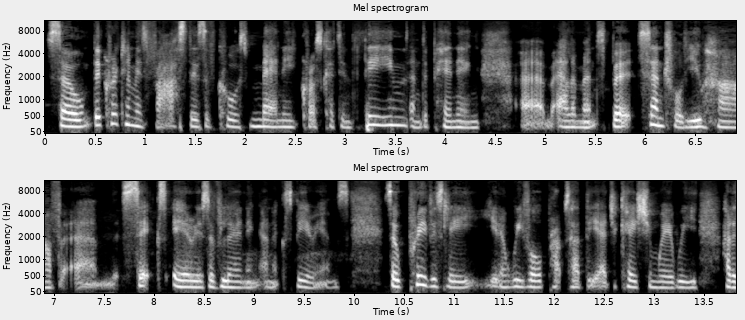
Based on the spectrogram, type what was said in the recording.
So the curriculum is vast. There's, of course, many cross cutting themes, and underpinning um, elements, but central you have um, six areas of learning and experience. So previously, you know, we've all perhaps had the education where we had a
